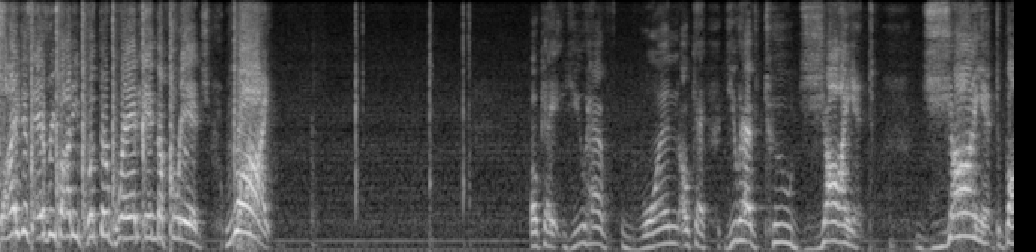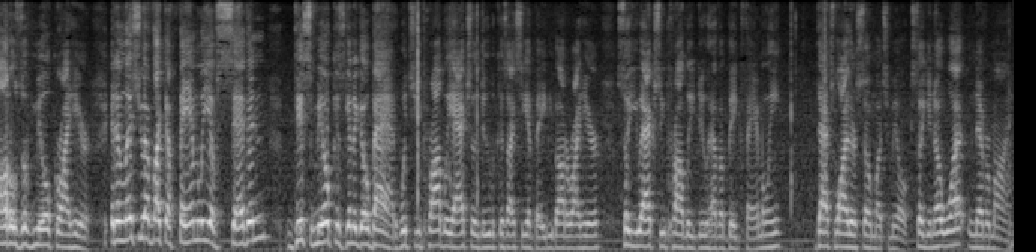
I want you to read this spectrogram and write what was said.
Why does everybody put their bread in the fridge? Why? Okay, you have one. Okay, you have two giant, giant bottles of milk right here. And unless you have like a family of seven, this milk is going to go bad, which you probably actually do because I see a baby bottle right here. So you actually probably do have a big family. That's why there's so much milk. So you know what? Never mind.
